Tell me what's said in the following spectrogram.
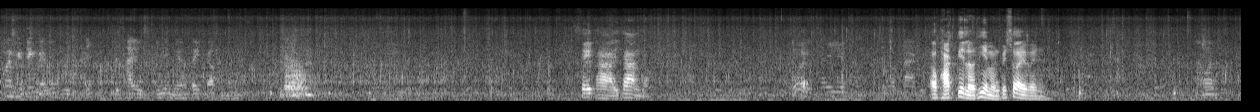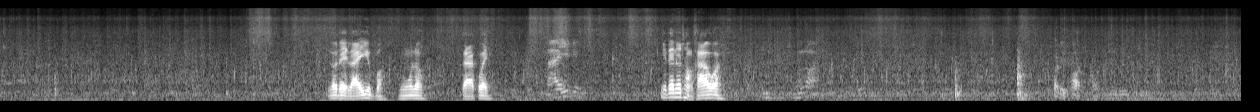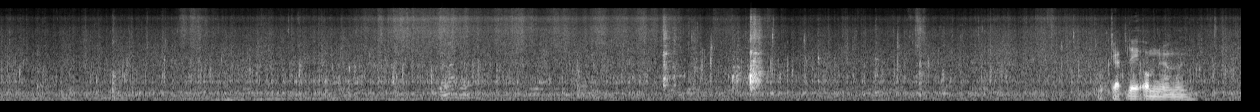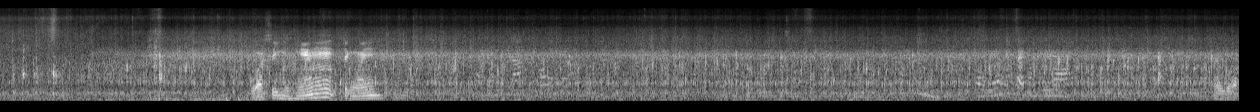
มันก็จริงแหละมันคือไอ้จะไทยที่นี่เนี่ยไปกลับนะใส่ถ่ายซ่านบ่เอาพักที่เหราที่มันไปซอยไปเราได้หลายอยู่ป่ะงูเราตากไว้ตายดินี่แต่เนื้อถ่องข้าวอะ หนูหน่อย ก็ได้ถอดก่อน เดี๋ยวนะเดี๋ยวนะ จัดได้อมเนื้อมันว่าสิ่งแห้งจังไงใครบอก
